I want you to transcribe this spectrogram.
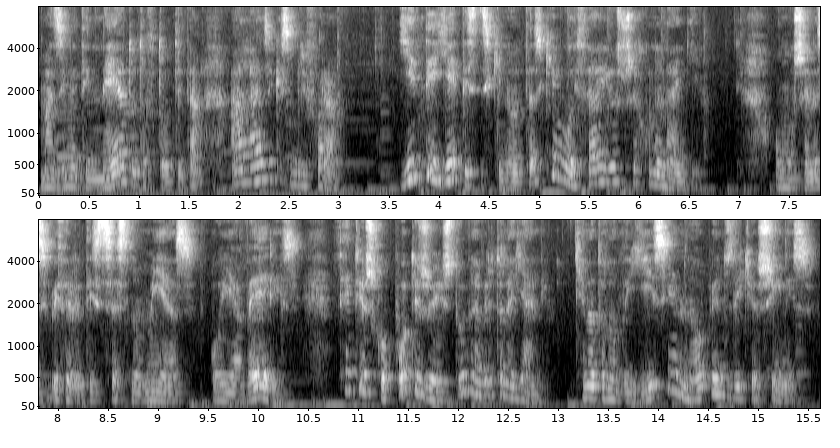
Μαζί με τη νέα του ταυτότητα αλλάζει και συμπεριφορά. Γίνεται ηγέτης της κοινότητας και βοηθάει όσους έχουν ανάγκη. Όμως ένας επιθεωρητής της αστυνομίας, ο Ιαβέρης, θέτει ως σκοπό της ζωής του να βρει τον Αγιάννη και να τον οδηγήσει ενώπιον της δικαιοσύνης.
